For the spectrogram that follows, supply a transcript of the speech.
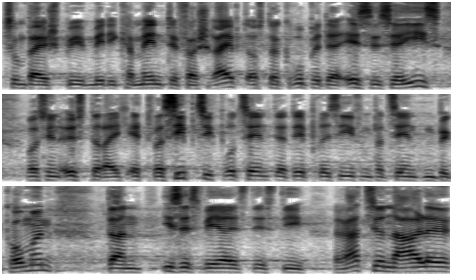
zum Beispiel Medikamente verschreibt aus der Gruppe der SSRIs, was in Österreich etwa 70 Prozent der depressiven Patienten bekommen, dann ist es, wäre es das die rationale,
